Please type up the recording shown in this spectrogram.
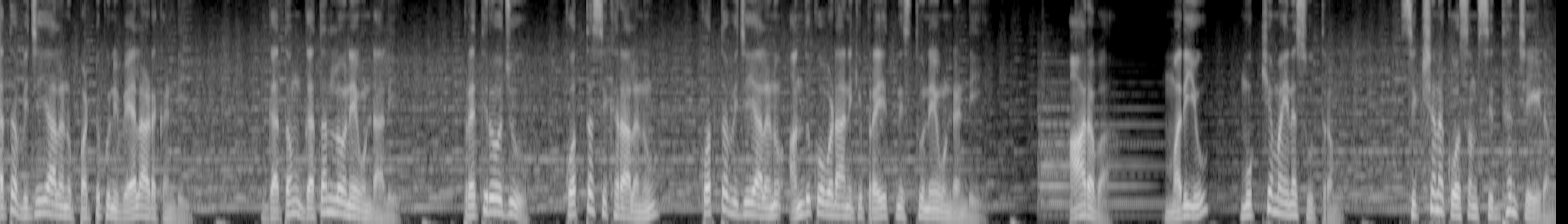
గత విజయాలను పట్టుకుని వేలాడకండి. గతం గతంలోనే ఉండాలి. ప్రతిరోజు కొత్త శిఖరాలను కొత్త విజయాలను అందుకోవడానికి ప్రయత్నిస్తూనే ఉండండి. ఆరవ. మరియు ముఖ్యమైన సూత్రం. శిక్షణ కోసం సిద్ధం చేయడం.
